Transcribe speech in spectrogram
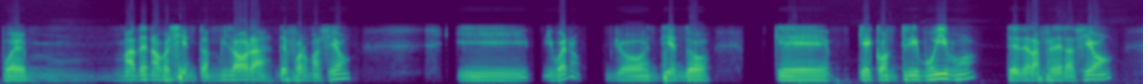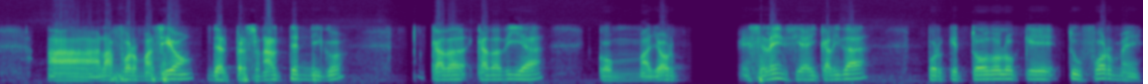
pues más de 900.000 horas de formación y, y bueno yo entiendo que, que contribuimos desde la federación a la formación del personal técnico cada, cada día con mayor excelencia y calidad, porque todo lo que tú formes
